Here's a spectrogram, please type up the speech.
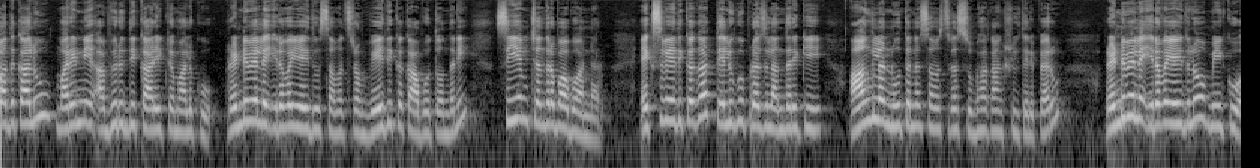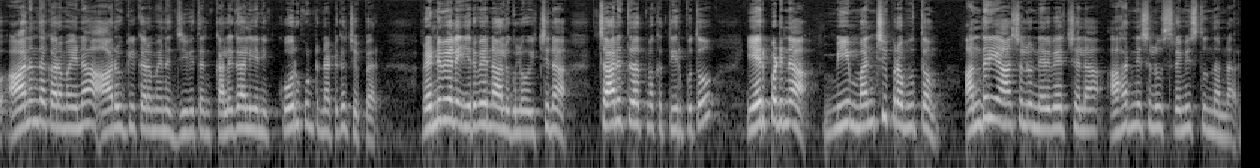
పథకాలు మరిన్ని అభివృద్ధి కార్యక్రమాలకు రెండు వేల ఇరవై ఐదు సంవత్సరం వేదిక కాబోతోందని సీఎం చంద్రబాబు అన్నారు. ఎక్స్ వేదికగా తెలుగు ప్రజలందరికీ ఆంగ్ల నూతన సంవత్సర శుభాకాంక్షలు తెలిపారు. రెండు వేల ఇరవై ఐదులో మీకు ఆనందకరమైన ఆరోగ్యకరమైన జీవితం కలగాలి అని కోరుకుంటున్నట్టుగా చెప్పారు. రెండు వేల ఇరవై నాలుగులో ఇచ్చిన చారిత్రాత్మక తీర్పుతో ఏర్పడిన మీ మంచి ప్రభుత్వం అందరి ఆశలు నెరవేర్చేలా అహర్నిశలు శ్రమిస్తుందన్నారు.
